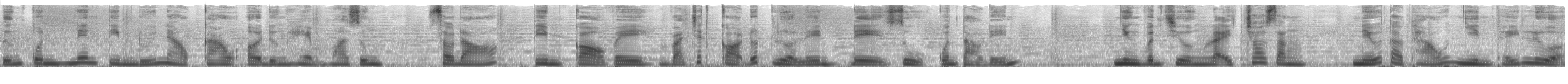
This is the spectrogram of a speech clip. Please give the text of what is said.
tướng quân nên tìm núi nào cao ở đường hẻm Hoa Dung, sau đó tìm cỏ về và chất cỏ đốt lửa lên để rủ quân Tào đến. Nhưng Vân Trường lại cho rằng nếu Tào Tháo nhìn thấy lửa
